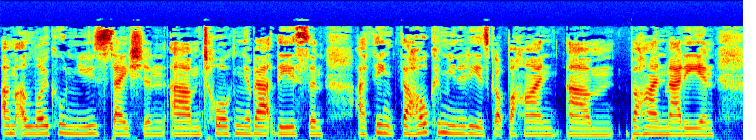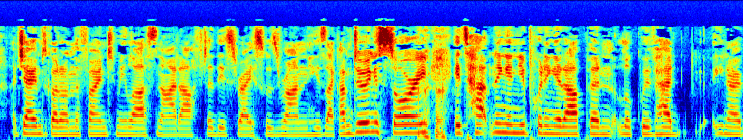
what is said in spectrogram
um, a local news station um, talking about this, and I think the whole community has got behind um, behind Maddie. And James got on the phone to me last night after this race was run. He's like, "I'm doing a story. it's happening, and you're putting it up." And look, we've had you know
